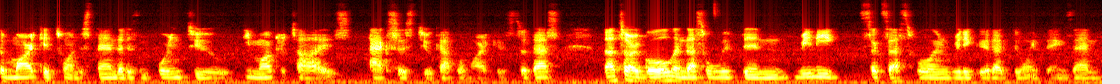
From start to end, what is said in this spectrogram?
the market to understand that it's important to democratize access to capital markets. So that's that's our goal, and that's what we've been really successful and really good at doing things, and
